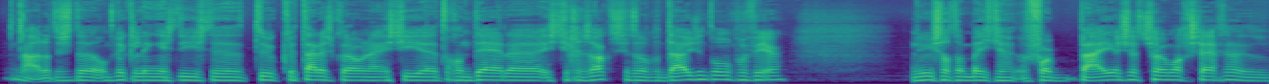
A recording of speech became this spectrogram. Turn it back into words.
Nou, dat is de ontwikkeling is die is de, natuurlijk eh, tijdens corona is die eh, toch een derde is die gezakt, zit op duizend ongeveer. Nu is dat een beetje voorbij, als je het zo mag zeggen.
